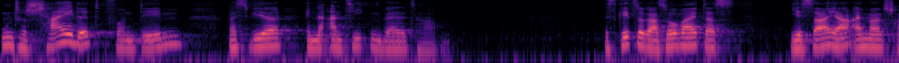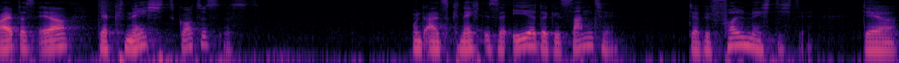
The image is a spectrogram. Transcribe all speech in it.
unterscheidet von dem, was wir in der antiken Welt haben. Es geht sogar so weit, dass Jesaja einmal schreibt, dass er der Knecht Gottes ist. Und als Knecht ist er eher der Gesandte, der Bevollmächtigte, der,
